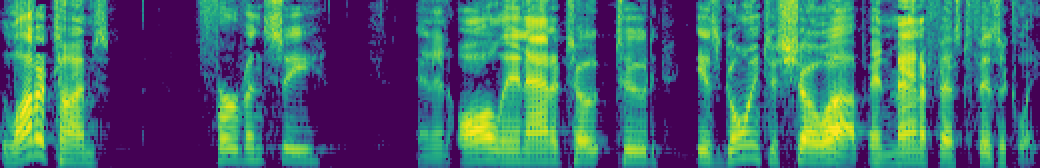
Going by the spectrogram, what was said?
A lot of times, fervency and an all in attitude is going to show up and manifest physically.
